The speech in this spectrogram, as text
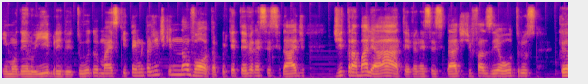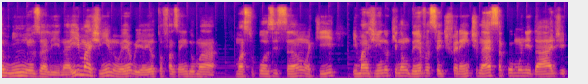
em modelo híbrido e tudo, mas que tem muita gente que não volta porque teve a necessidade de trabalhar, teve a necessidade de fazer outros caminhos ali, né? Imagino eu, e aí eu estou fazendo uma, uma suposição aqui, imagino que não deva ser diferente nessa comunidade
